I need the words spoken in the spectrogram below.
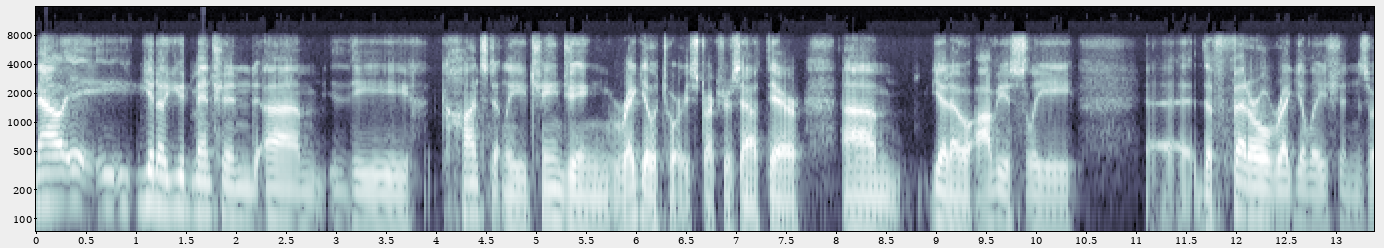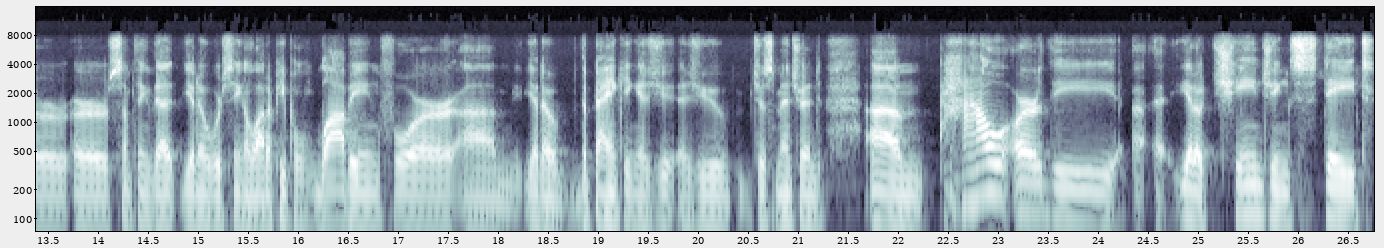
Now, you know, you'd mentioned um, the constantly changing regulatory structures out there. Um, you know, obviously uh, the federal regulations are, are something that you know we're seeing a lot of people lobbying for. Um, you know the banking, as you as you just mentioned. Um, how are the uh, you know changing state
